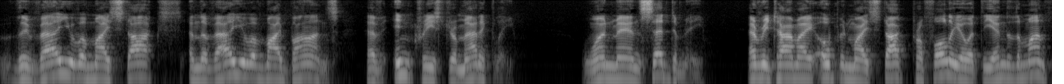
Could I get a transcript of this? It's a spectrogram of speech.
the value of my stocks and the value of my bonds have increased dramatically. One man said to me, Every time I open my stock portfolio at the end of the month,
